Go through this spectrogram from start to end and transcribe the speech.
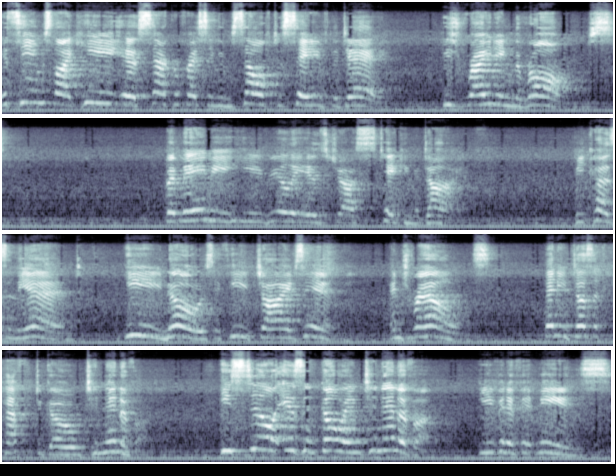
It seems like he is sacrificing himself to save the day. He's righting the wrongs. But maybe he really is just taking a dive. Because in the end, he knows if he dives in and drowns, then he doesn't have to go to Nineveh. He still isn't going to Nineveh, even if it means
